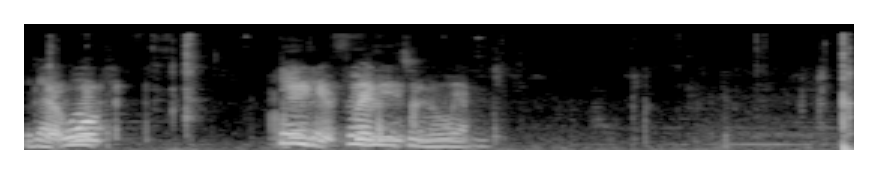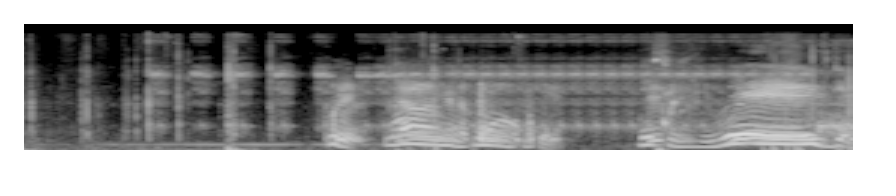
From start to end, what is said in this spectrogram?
Would that work? Dang it, Freddy is in the wind. Good, now I'm gonna blow it. This is rigged.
